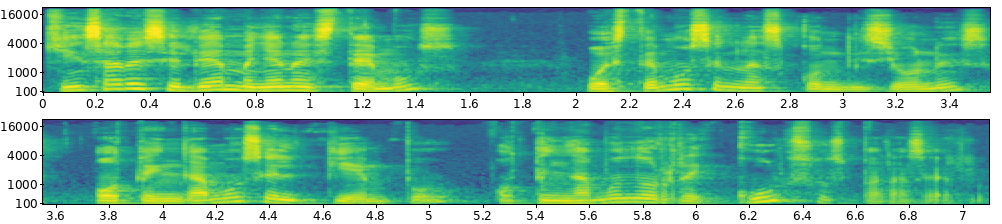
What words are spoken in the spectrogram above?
quién sabe si el día de mañana estemos o estemos en las condiciones o tengamos el tiempo o tengamos los recursos para hacerlo.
